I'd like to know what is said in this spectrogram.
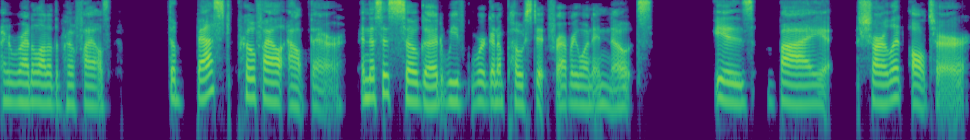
I read a lot of the profiles. The best profile out there, and this is so good. We've, we're going to post it for everyone in notes, is by Charlotte Alter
